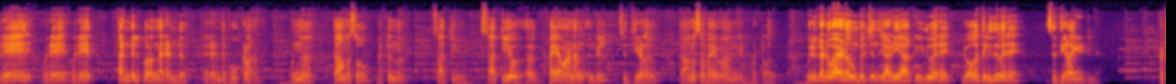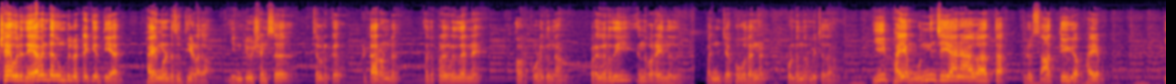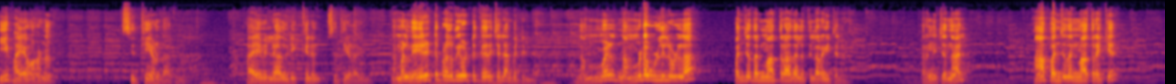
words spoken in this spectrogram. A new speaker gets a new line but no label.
ഒരേ ഒരേ ഒരേ തണ്ടിൽ പിറന്ന രണ്ട് രണ്ട് പൂക്കളാണ്. ഒന്ന് താമസവും മറ്റൊന്ന് സാത്വികവും. സാത്വിക ഭയമാണ് എങ്കിൽ സിദ്ധികളവും താമസ ഭയമാണെങ്കിൽ വട്ടളവും. ഒരു കടുവായുടെ മുമ്പിൽ ചെന്ന് ചാടിയാൾക്ക് ഇതുവരെ ലോകത്തിൽ ഇതുവരെ സിദ്ധി ഇളകിയിട്ടില്ല പക്ഷേ ഒരു ദേവന്റെ മുമ്പിൽ ഒറ്റയ്ക്ക് എത്തിയാൽ ഭയം കൊണ്ട് സിദ്ധി ഇളകാം ഇൻഡ്യൂഷൻസ് ചിലർക്ക് കിട്ടാറുണ്ട്. അത് പ്രകൃതി തന്നെ അവർക്ക് കൊടുക്കുന്നതാണ്. പ്രകൃതി എന്ന് പറയുന്നത് പഞ്ചഭൂതങ്ങൾ കൊണ്ട് നിർമ്മിച്ചതാണ്. ഈ ഭയം ഒന്നും ചെയ്യാനാകാത്ത ഒരു സാത്വിക ഭയം. ഈ ഭയമാണ് സിദ്ധിയെ ഉണ്ടാക്കുന്നത്. ഭയമില്ലാതെ ഒരിക്കലും സിദ്ധി ഇളകില്ല നമ്മൾ നേരിട്ട് പ്രകൃതിയോട്ട് കയറി ചെല്ലാൻ പറ്റില്ല. നമ്മൾ നമ്മുടെ ഉള്ളിലുള്ള പഞ്ചതന്മാത്രാ തലത്തിൽ ഇറങ്ങിച്ചെല്ലണം. ഇറങ്ങിച്ചെന്നാൽ ആ പഞ്ചതന്മാത്രയ്ക്ക്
